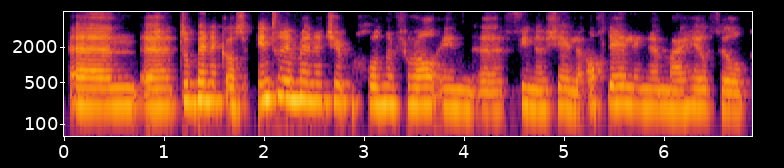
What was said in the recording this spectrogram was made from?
En uh, toen ben ik als interim manager begonnen, vooral in financiële afdelingen, maar heel veel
